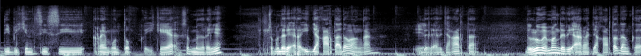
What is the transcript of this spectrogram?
dibikin sisi rem untuk ke IKEA sebenarnya cuma dari arah I- Jakarta doang kan? Iya. dari arah Jakarta dulu memang dari arah Jakarta dan ke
